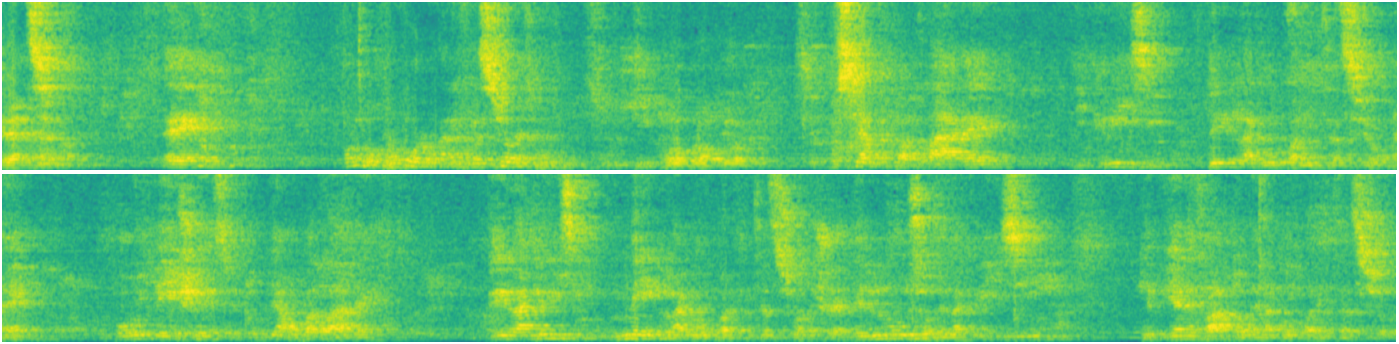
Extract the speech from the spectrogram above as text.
Grazie. Eh, volevo proporre una riflessione sul, sul titolo proprio, se possiamo parlare di crisi della globalizzazione o invece se dobbiamo parlare della crisi nella globalizzazione, cioè dell'uso della crisi che viene fatto nella globalizzazione.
